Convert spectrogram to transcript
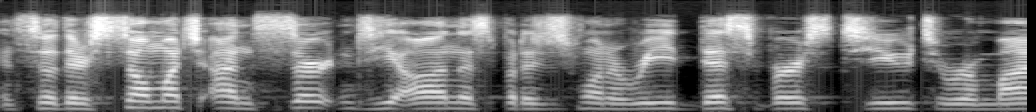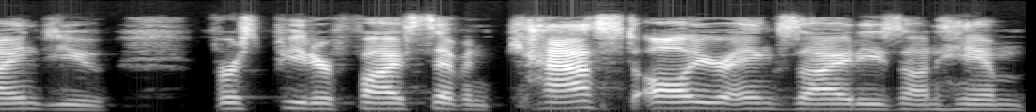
and so there's so much uncertainty on this but i just want to read this verse to you to remind you 1 peter 5 7 cast all your anxieties on him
